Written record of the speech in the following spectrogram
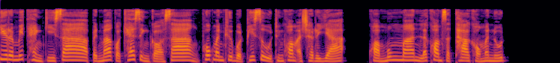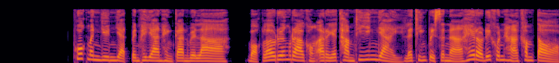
พีระมิดแห่งกีซ่าเป็นมากกว่าแค่สิ่งก่อสร้าง พวกมันคือบทพิสูจน์ถึงความอัจฉริยะ ความมุ่งมั่นและความศรัทธาของมนุษย์ พวกมันยืนหยัดเป็นพยานแห่งการเวลา บอกเล่าเรื่องราวของอารยธรรมที่ยิ่งใหญ่ และทิ้งปริศนาให้เราได้ค้นหาคำตอบ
